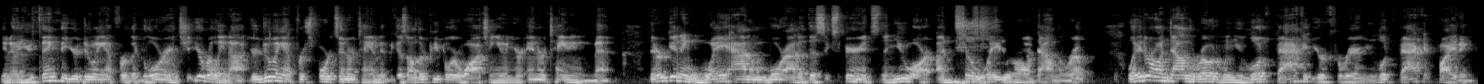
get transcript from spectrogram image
You know you think that you're doing it for the glory and shit. You're really not. You're doing it for sports entertainment because other people are watching you and you're entertaining them. They're getting way out of more out of this experience than you are until later on down the road later on down the road when you look back at your career and you look back at fighting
